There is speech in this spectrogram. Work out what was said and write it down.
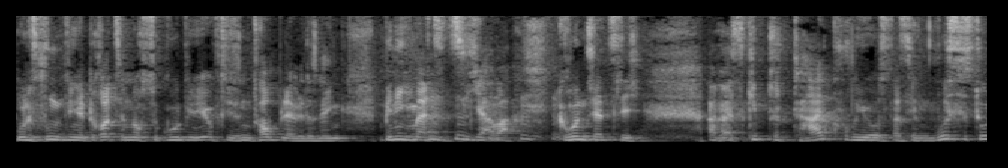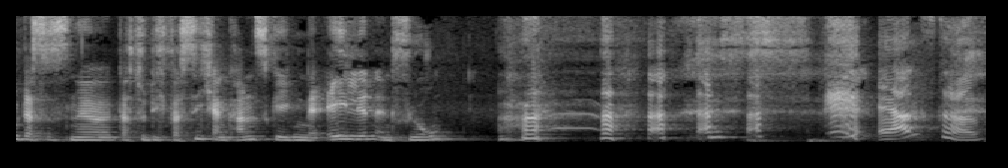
und es funktioniert trotzdem noch so gut wie auf diesem Top-Level. Deswegen bin ich mir jetzt sicher, aber grundsätzlich. Aber es gibt total kurios was. Wusstest du, dass, es eine, dass du dich versichern kannst gegen eine Alien-Entführung? Ernsthaft?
